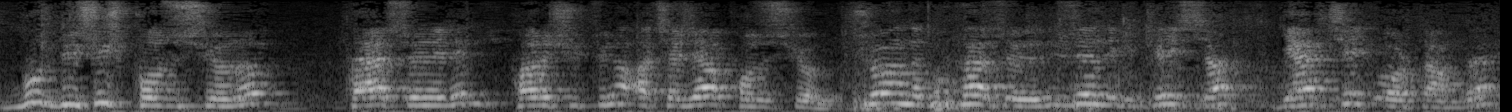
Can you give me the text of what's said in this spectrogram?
Bu düşüş pozisyonu personelin paraşütünü açacağı pozisyondur. Şu anda bu personelin üzerindeki teçhizat gerçek ortamda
